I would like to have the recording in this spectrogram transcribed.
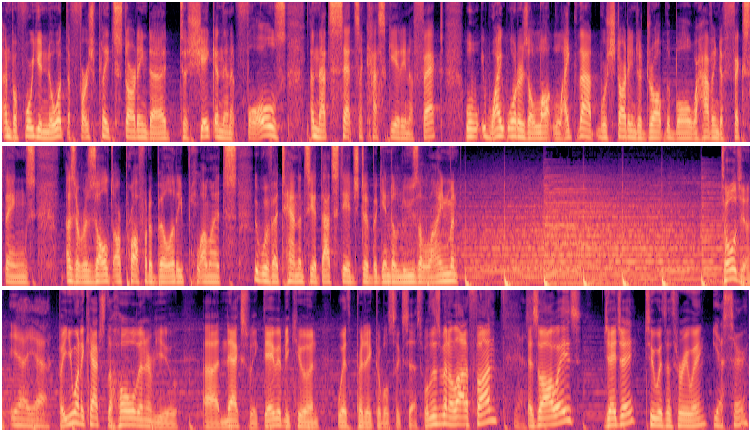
and before you know it, the first plate's it's starting to, to shake and then it falls, and that sets a cascading effect. Well, Whitewater's a lot like that. We're starting to drop the ball. We're having to fix things. As a result, our profitability plummets. We have a tendency at that stage to begin to lose alignment. Told you. Yeah, yeah. But you want to catch the whole interview uh, next week. David McEwen with Predictable Success. Well, this has been a lot of fun. Yes. As always, JJ, two with a three wing. Yes, sir.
